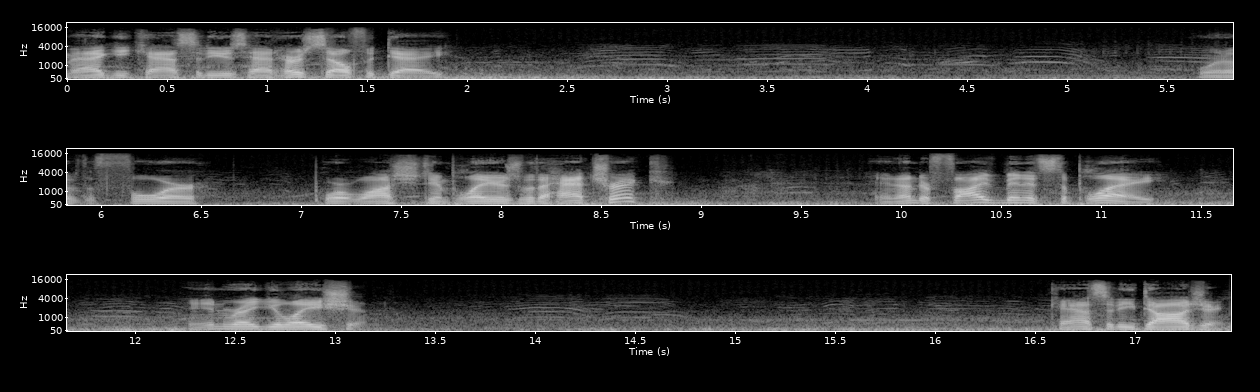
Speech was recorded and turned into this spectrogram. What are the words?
Maggie Cassidy has had herself a day. One of the four Port Washington players with a hat trick. And under five minutes to play in regulation. Cassidy dodging.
